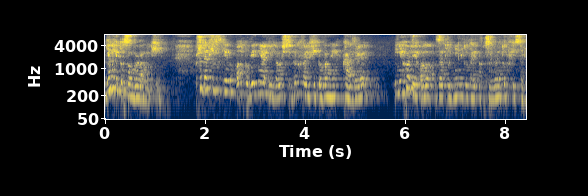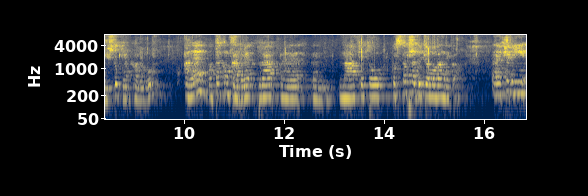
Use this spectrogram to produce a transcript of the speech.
Jakie to są warunki? Przede wszystkim odpowiednia ilość wykwalifikowanej kadry i nie chodzi o zatrudnienie tutaj absolwentów historii sztuki, archeologów, ale o taką kadrę, która e, e, ma tytuł kustosza dyplomowanego. E, Czyli,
